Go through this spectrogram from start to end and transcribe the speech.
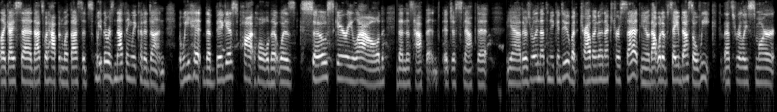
like I said, that's what happened with us. It's we, there was nothing we could have done. We hit the biggest pothole that was so scary loud. Then this happened. It just snapped it yeah, there's really nothing you can do but traveling with an extra set, you know, that would have saved us a week. That's really smart.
